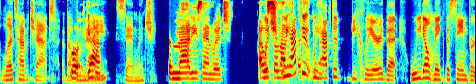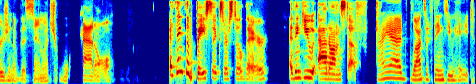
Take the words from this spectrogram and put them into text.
Let's have a chat about Well, the yeah. Sandwich. The Maddie sandwich. I Which we have to expecting we have to be clear that we don't make the same version of this sandwich at all. I think the basics are still there. I think you add on stuff. I add lots of things you hate.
